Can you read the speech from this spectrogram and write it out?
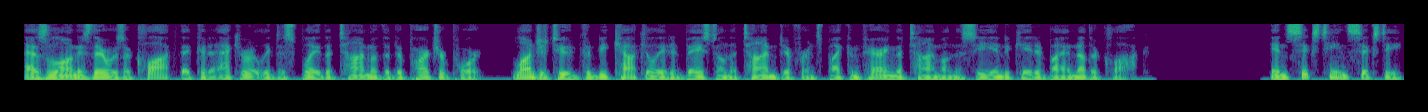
As long as there was a clock that could accurately display the time of the departure port, longitude could be calculated based on the time difference by comparing the time on the sea indicated by another clock. In 1660,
